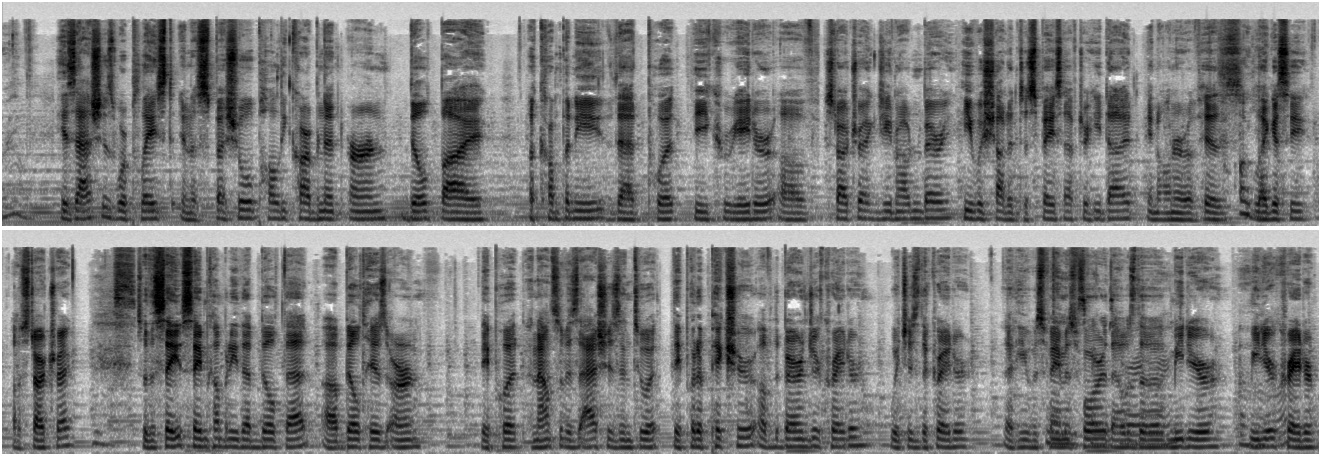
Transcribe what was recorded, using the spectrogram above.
Really? His ashes were placed in a special polycarbonate urn built by a company that put the creator of Star Trek, Gene Roddenberry. He was shot into space after he died in honor of his Oh, yeah. legacy of Star Trek. Yes. So the sa- same company that built that uh, built his urn. They put an ounce of his ashes into it. They put a picture of the Barringer crater, which is the crater that he was he famous for. famous that for, was the right. meteor meteor Uh-huh. crater.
